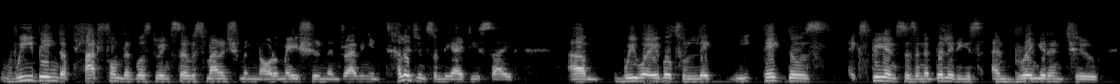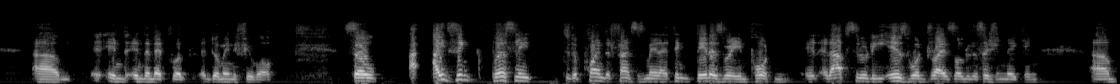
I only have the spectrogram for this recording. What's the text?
we being the platform that was doing service management and automation and driving intelligence on the IT side, um, we were able to take those experiences and abilities and bring it into um, in, in the network domain, if you will. So I, I think personally, to the point that Francis made, I think data is very important. It, it absolutely is what drives all the decision making. Um,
